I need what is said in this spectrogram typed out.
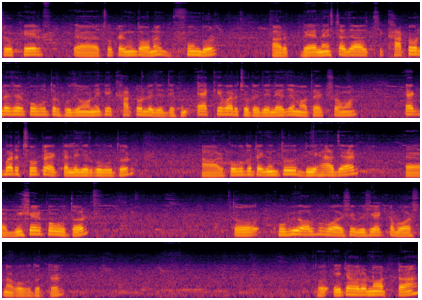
চোখের চোখটা কিন্তু অনেক সুন্দর। আর ব্যালেন্সটা যা হচ্ছে, খাটো লেজের কবুতর খুঁজে অনেকেই খাটো লেজে, দেখুন একেবারে ছোটো যে লেজে মাথা এক সমান, একবারে ছোট একটা লেজের কবুতর। আর কবুতরটা কিন্তু দুই হাজার বিশের কবুতর। তো খুবই অল্প বয়সে বেশি একটা বয়স না কবুতরটার। তো এটা হলো নটটা।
